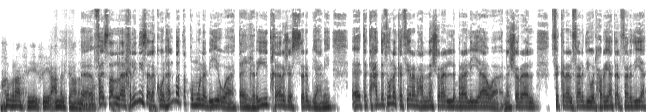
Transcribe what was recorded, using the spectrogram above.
وخبرة في في العمل في هذا الموضوع. أه، فيصل خليني أسألك هل ما تقومون به وتغريد خارج السرب يعني أه، تتحدثون كثيرا عن نشر الليبرالية ونشر الفكر الفردي والحريات الفردية،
